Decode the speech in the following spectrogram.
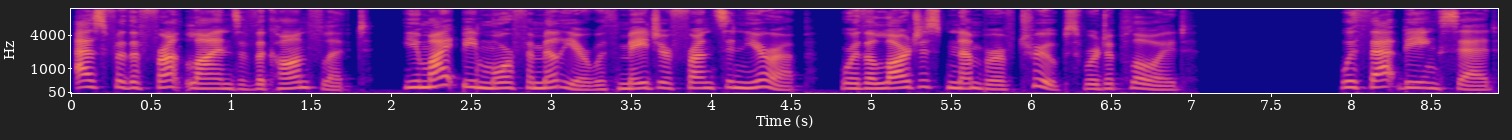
As for the front lines of the conflict, you might be more familiar with major fronts in Europe, where the largest number of troops were deployed. With that being said,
